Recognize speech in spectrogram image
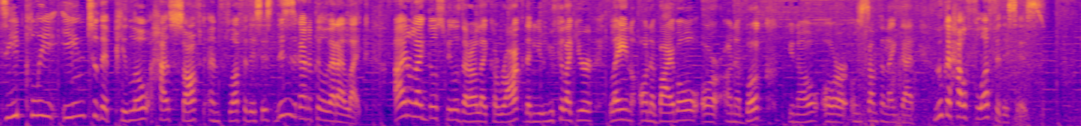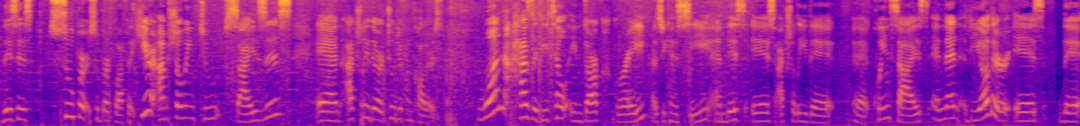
deeply into the pillow, how soft and fluffy this is? This is the kind of pillow that I like. I don't like those pillows that are like a rock that you, you feel like you're laying on a Bible or on a book, you know, or on something like that. Look at how fluffy this is. This is super, super fluffy. Here I'm showing two sizes and actually there are two different colors. One has the detail in dark gray, as you can see, and this is actually the uh, queen size. And then the other is the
